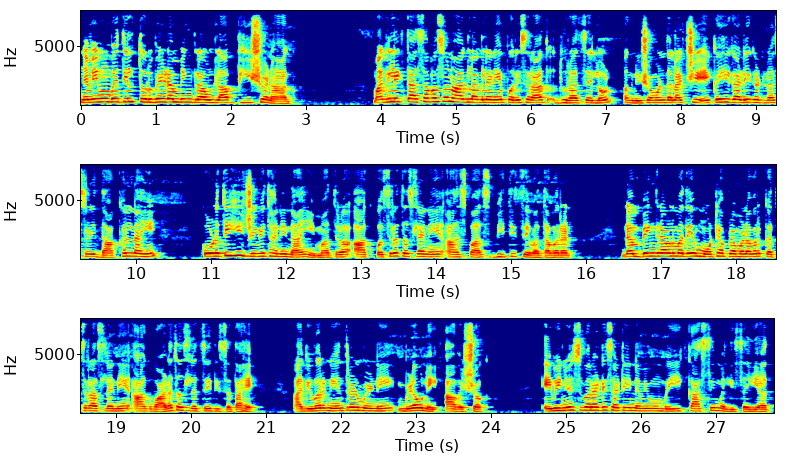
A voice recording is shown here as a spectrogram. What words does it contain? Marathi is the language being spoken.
नवी मुंबईतील तुर्भे डम्पिंग ग्राउंडला भीषण आग. मागील एक तासापासून आग लागल्याने परिसरात धुराचे लोण अग्निशमन दलाची एकही गाडी घटनास्थळी दाखल नाही कोणतीही जीवितहानी नाही मात्र आग पसरत असल्याने आसपास भीतीचे वातावरण. डम्पिंग ग्राउंडमध्ये मोठ्या प्रमाणावर कचरा असल्याने आग वाढत असल्याचे दिसत आहे. आगीवर नियंत्रण मिळणे मिळवणे आवश्यक. एबी न्यूज मराठीसाठी नवी मुंबई कासिम अली सय्यद.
